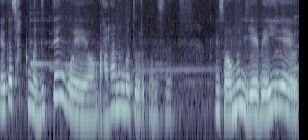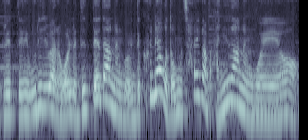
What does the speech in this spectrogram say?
애가 자꾸만 늦댄 거예요. 말하는 것도 그렇고 그래서 그래서 어머니 얘 왜 이래요? 그랬더니 우리 집안은 원래 늦대다는 거예요. 근데 큰애하고 너무 차이가 많이 나는 거예요.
